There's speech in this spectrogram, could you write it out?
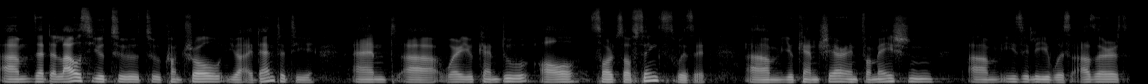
um, that allows you to, to control your identity and uh, where you can do all sorts of things with it. Um, you can share information um, easily with others.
